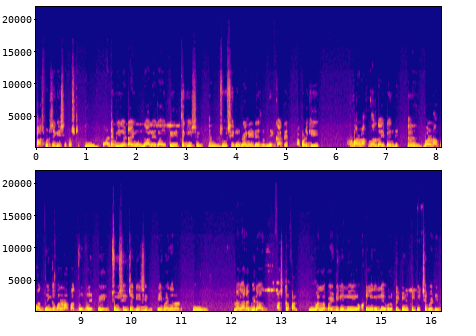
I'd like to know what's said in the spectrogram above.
పాస్పోర్ట్ చెక్ ఫస్ట్ అంటే వీజా టైం ఉందా లేదా అని చెప్పి చెక్ చేసారు. Hmm. చూసిరు నైన్ ఎయిట్ డేస్ ఉంది. ఇంకా అంటే అప్పటికి వన్ అండ్ హాఫ్ మంత్ అయిపోయింది. వన్ అండ్ హాఫ్ మంత్ ఇంకా వన్ అండ్ హాఫ్ మంత్ ఉంది అని చెప్పి చూసి చెక్ చేసిరు ఏమైంది అన్నాడు నాకు అరబీ రాదు ఫస్ట్ ఆఫ్ ఆల్ మళ్ళీ బయటికి వెళ్ళి హోటల్కి వెళ్ళి ఎవరో పిలిపి పిలిపించారు బయటికి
